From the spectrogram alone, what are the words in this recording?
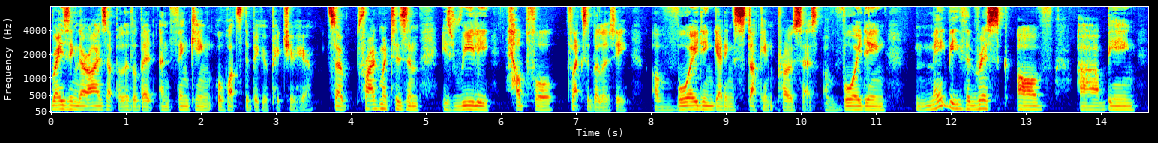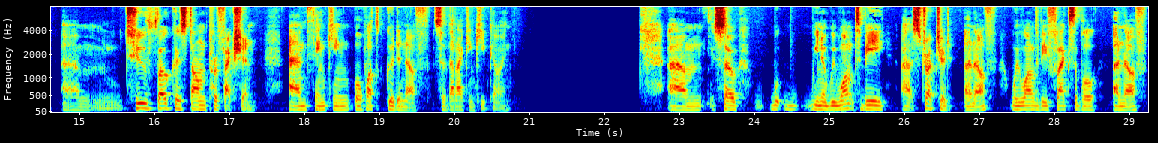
raising their eyes up a little bit and thinking, well, what's the bigger picture here? So pragmatism is really helpful flexibility, avoiding getting stuck in process, avoiding maybe the risk of uh, being um, too focused on perfection and thinking, well, what's good enough so that I can keep going? Um, so, w- you know, we want to be uh, structured enough. We want to be flexible enough.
